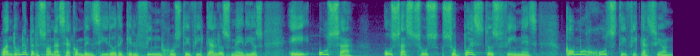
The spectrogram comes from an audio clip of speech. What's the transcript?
Cuando una persona se ha convencido de que el fin justifica los medios, eh, usa usa sus supuestos fines como justificación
